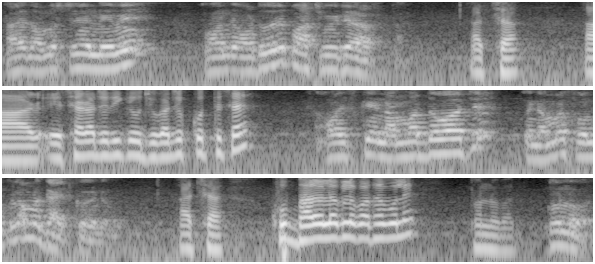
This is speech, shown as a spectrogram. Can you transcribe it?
তাহলে দমদম স্টেশনে নেমে ওখান থেকে অটো ধরে পাঁচ মিনিটের রাস্তা। আচ্ছা। আর এছাড়া যদি কেউ যোগাযোগ করতে চায়? আমার স্ক্রিনে নাম্বার দেওয়া আছে ওই নাম্বারে ফোন করলে আমরা গাইড করে নেব। আচ্ছা খুব ভালো লাগল কথা বলে ধন্যবাদ। ধন্যবাদ।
